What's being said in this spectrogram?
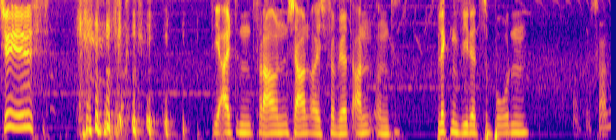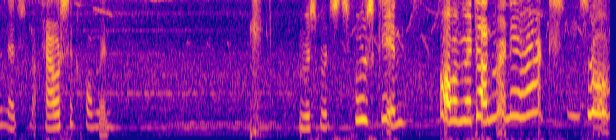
Tschüss. Die alten Frauen schauen euch verwirrt an und blicken wieder zu Boden. Wir sollen jetzt nach Hause kommen. Müssen wir jetzt zu Fuß gehen. Aber mir dann meine Haxen so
